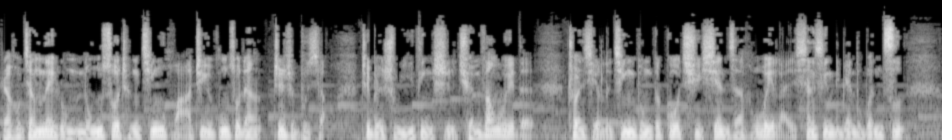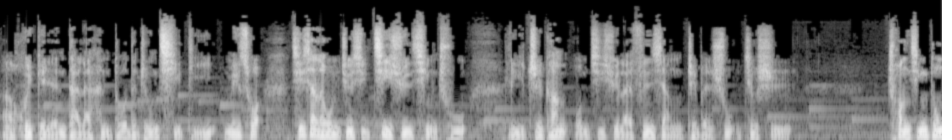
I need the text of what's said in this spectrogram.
然后将内容浓缩成精华，这个工作量真是不小。这本书一定是全方位的撰写了京东的过去、现在和未来，相信里面的文字啊会给人带来很多的这种启迪。没错，接下来我们就去继续请出李志刚，我们继续来分享这本书，就是《创京东：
